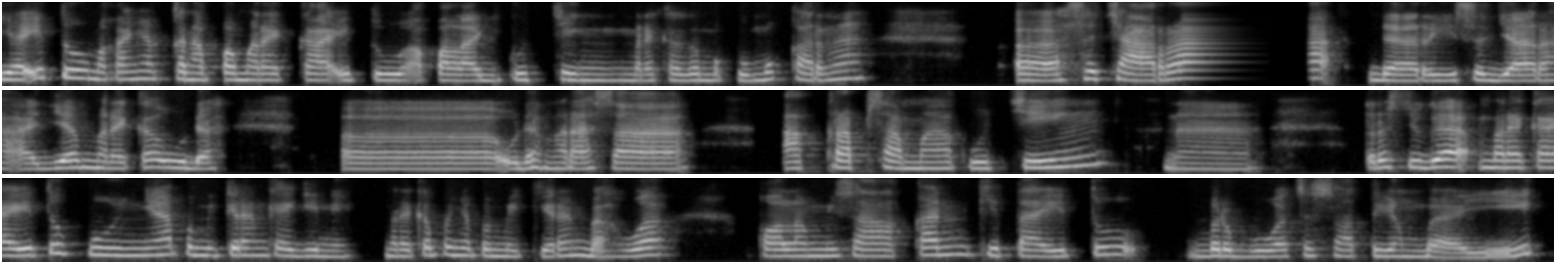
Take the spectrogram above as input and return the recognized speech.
ya itu makanya kenapa mereka itu apalagi kucing mereka gemuk-gemuk karena uh, secara dari sejarah aja mereka udah uh, udah ngerasa akrab sama kucing. Nah, terus juga mereka itu punya pemikiran kayak gini. Mereka punya pemikiran bahwa kalau misalkan kita itu berbuat sesuatu yang baik,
